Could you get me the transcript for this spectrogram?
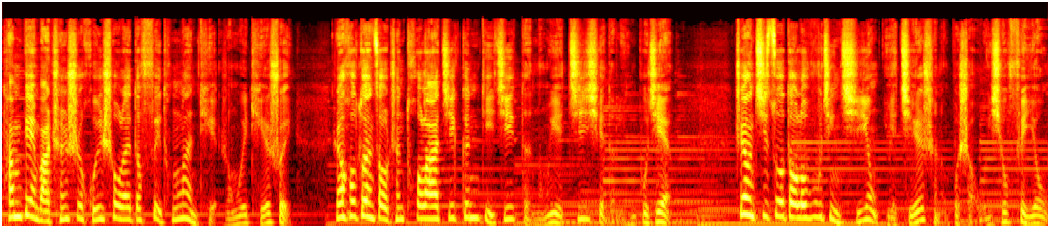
他们便把城市回收来的废铜烂铁融为铁水。然后锻造成拖拉机、耕地机等农业机械的零部件，这样既做到了物尽其用，也节省了不少维修费用。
